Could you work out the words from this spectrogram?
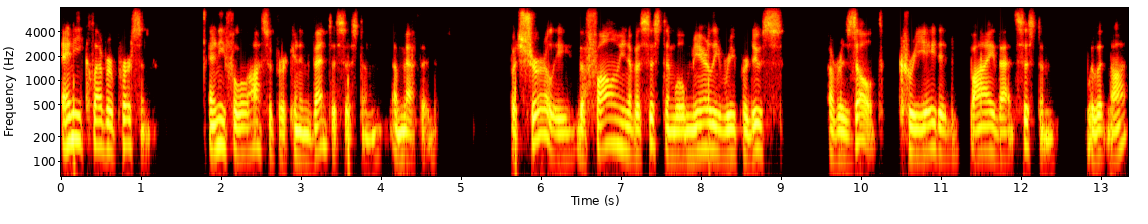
Any clever person, any philosopher can invent a system, a method, but surely the following of a system will merely reproduce a result created by that system, will it not?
